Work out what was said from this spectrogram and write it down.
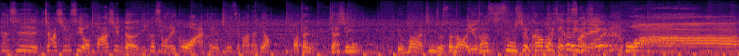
但是嘉欣是有发现的，一颗手雷过来，很有机会直接把他带掉。哇！但嘉兴。有办法精准算到吗？有，他似乎是有看到对手这一个甩雷，哇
